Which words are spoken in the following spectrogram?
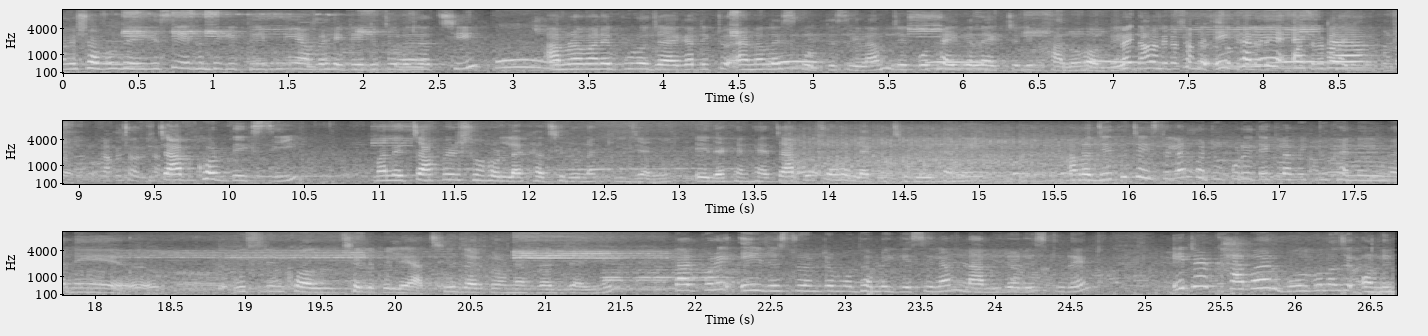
আমি সফল হয়ে গেছি এখান থেকে ক্লিপ নিয়ে আমরা হেঁটে হেঁটে চলে যাচ্ছি। আমরা মানে পুরো জায়গাটা একটু অ্যানালাইজ করতেছিলাম যে কোথায় গেলে অ্যাকচুয়ালি ভালো হবে। এখানে একটা চাপঘর দেখছি। মানে চাপের শহর লেখা ছিল না কি জানি। এই দেখেন হ্যাঁ চাপের শহর লেখা ছিল। এখানে আমরা যেতে চাইছিলাম বাট উপরে দেখলাম একটুখানি মানে উশৃঙ্খল ছেলে পেলে আছে যার কারণে আমরা যাইনি। তারপরে এই রেস্টুরেন্টের মধ্যে আমি গেছিলাম নামিরা রেস্টুরেন্ট এটার খাবার বলব না যে অনেক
